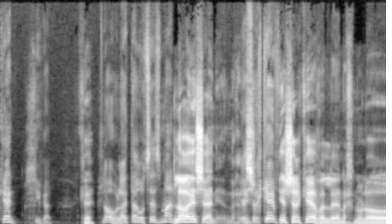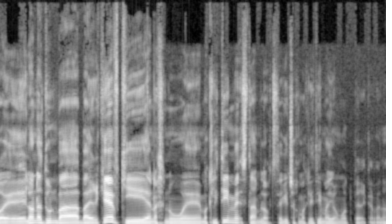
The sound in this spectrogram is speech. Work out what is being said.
כן, יגאל. כן. לא, אולי אתה רוצה זמן. לא, יש... אני- יש הרכב. יש הרכב, אבל אנחנו לא, אה, לא נדון ב- בהרכב, כי אנחנו אה, מקליטים, סתם, לא, רציתי להגיד שאנחנו מקליטים היום עוד פרק, אבל לא.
